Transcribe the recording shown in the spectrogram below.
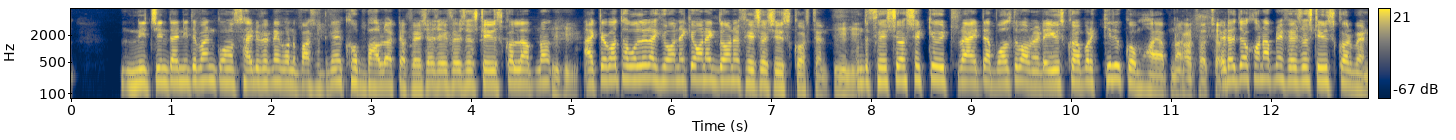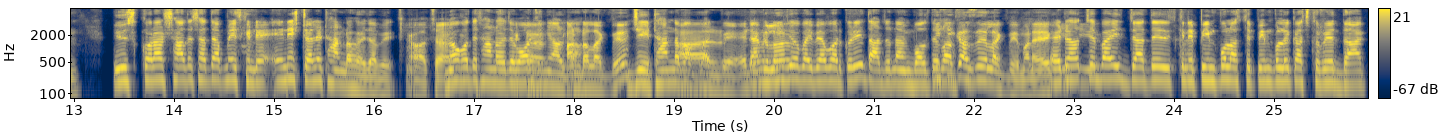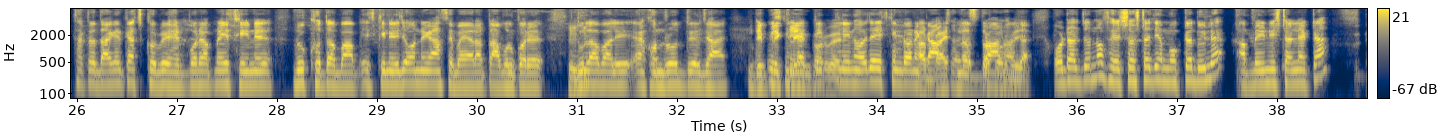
নিশ্চিন্তায় নিতে পারেন কোনো সাইড এফেক্ট নেই কোনো পার্শ্ব থেকে খুব ভালো একটা ফেস ওয়াশ এই ফেস ওয়াশটা ইউজ করলে আপনার একটা কথা বলে রাখি অনেকে অনেক ধরনের ফেস ওয়াশ ইউজ করতেন। কিন্তু ফেস ওয়াশের কেউ ট্রাইটা বলতে পারবেন এটা ইউজ করার পর কীরকম হয় আপনার? আচ্ছা আচ্ছা। এটা যখন আপনি ফেস ওয়াশটা ইউজ করবেন ইউজ করার সাথে সাথে আপনার স্কিনটা ইনস্ট্যান্টলি ঠান্ডা হয়ে যাবে। আচ্ছা। নগদে ঠান্ডা হয়ে যাবে অরিজিনাল ঠান্ডা লাগবে। জি ঠান্ডা ভাব লাগবে। এটা আমি নিজেও ভাই ব্যবহার করি তার জন্য আমি বলতে কি কাজে লাগবে? মানে এটা হচ্ছে ভাই যাদের স্কিনে পিম্পল আছে পিম্পলের কাজ করবে দাগ থাকলে দাগের কাজ করবে এরপরে আপনার স্কিনের রুক্ষতা বা স্কিনে যে অনেক আছে ভাই এরা ট্রাবল করে। ধুলাবালি এখন রোদ্রে যায় ক্লিন হয়ে যায় স্কিনটা অনেক আর কাজ হয়ে brightness যায় তো ব্রাউন হয়ে যায়। ওটার জন্য ফেস ওয়াশটা দিয়ে মুখটা ধুইলে আপনি ইনস্ট্যান্টলি একটা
